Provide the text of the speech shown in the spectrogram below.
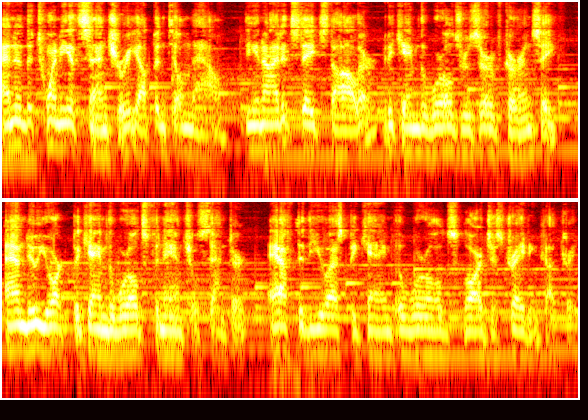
And in the 20th century, up until now, the United States dollar became the world's reserve currency, and New York became the world's financial center after the U.S. became the world's largest trading country.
